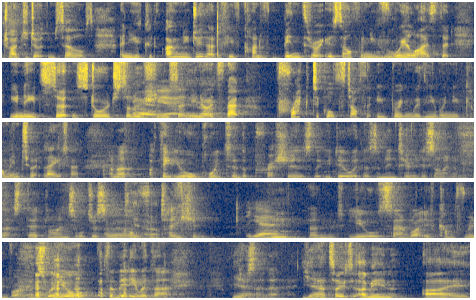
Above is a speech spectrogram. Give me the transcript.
tried to do it themselves. And you could only do that if you've kind of been through it yourself and you've realised that you need certain storage solutions. yeah. And you know, it's that practical stuff that you bring with you when you come into it later. And I, I think you all point to the pressures that you deal with as an interior designer, whether that's deadlines or just confrontation. yeah, Mhm. And you all sound like you've come from environments where you're familiar with that. Would Yeah. you that? Yeah, totally. I mean, I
